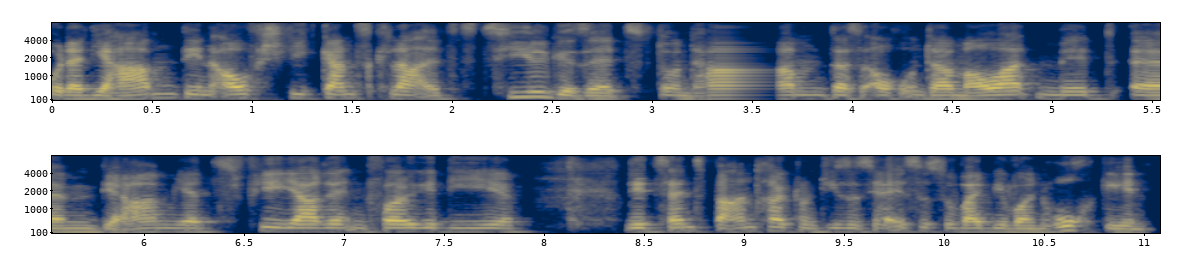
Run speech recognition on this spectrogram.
oder die haben den Aufstieg ganz klar als Ziel gesetzt und haben das auch untermauert mit, ähm, wir haben jetzt vier Jahre in Folge die Lizenz beantragt und dieses Jahr ist es soweit, wir wollen hochgehen.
